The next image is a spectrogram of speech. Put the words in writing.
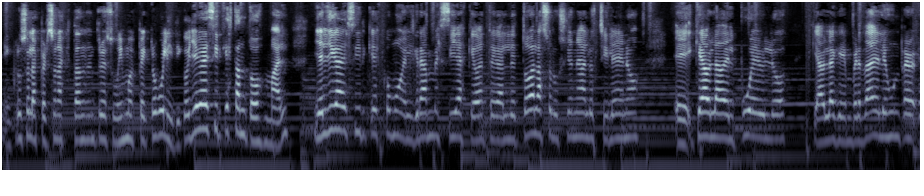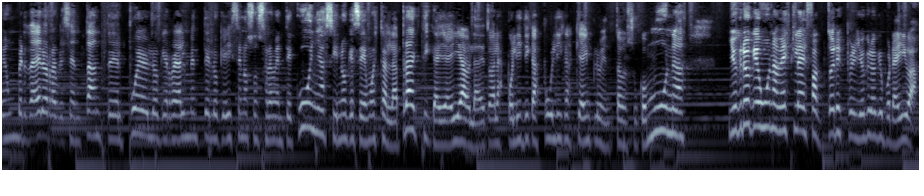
incluso las personas que están dentro de su mismo espectro político, llega a decir que están todos mal, y él llega a decir que es como el gran Mesías que va a entregarle todas las soluciones a los chilenos, eh, que habla del pueblo, que habla que en verdad él es un, es un, verdadero representante del pueblo, que realmente lo que dice no son solamente cuñas, sino que se demuestra en la práctica, y ahí habla de todas las políticas públicas que ha implementado en su comuna. Yo creo que es una mezcla de factores, pero yo creo que por ahí va.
